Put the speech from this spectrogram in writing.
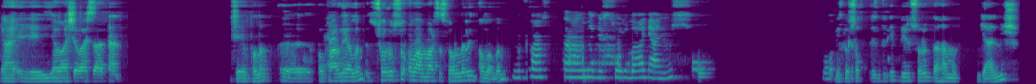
yani e, yavaş yavaş zaten şey yapalım, e, toparlayalım. Sorusu olan varsa soruları alalım. Microsoft kanalına bir soru daha gelmiş. Microsoft ilgili bir soru daha mı gelmiş?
